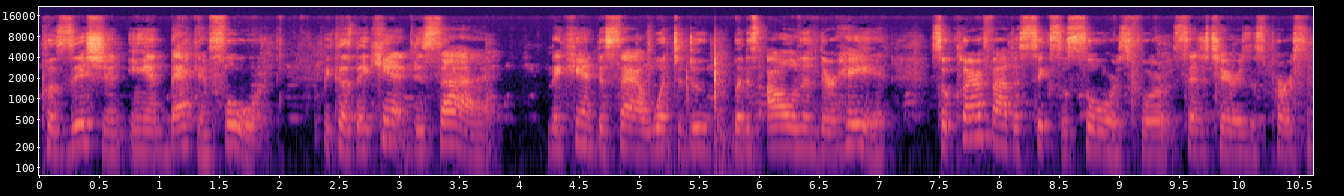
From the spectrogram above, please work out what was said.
position in back and forth because they can't decide. They can't decide what to do, but it's all in their head. So clarify the Six of Swords for Sagittarius' person.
